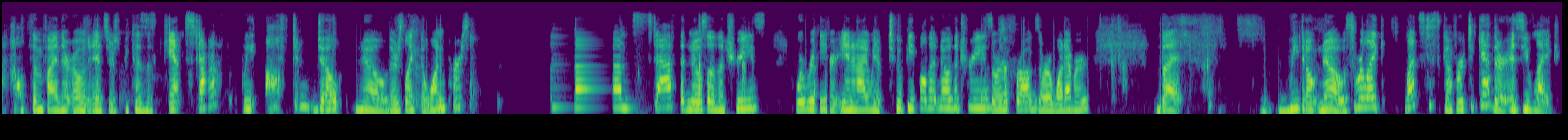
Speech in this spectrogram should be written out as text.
help them find their own answers because as camp staff, we often don't know. There's like the one person on staff that knows all the trees. We're really, for Ian and I, we have two people that know the trees or the frogs or whatever, but we don't know. So we're like, let's discover together as you like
